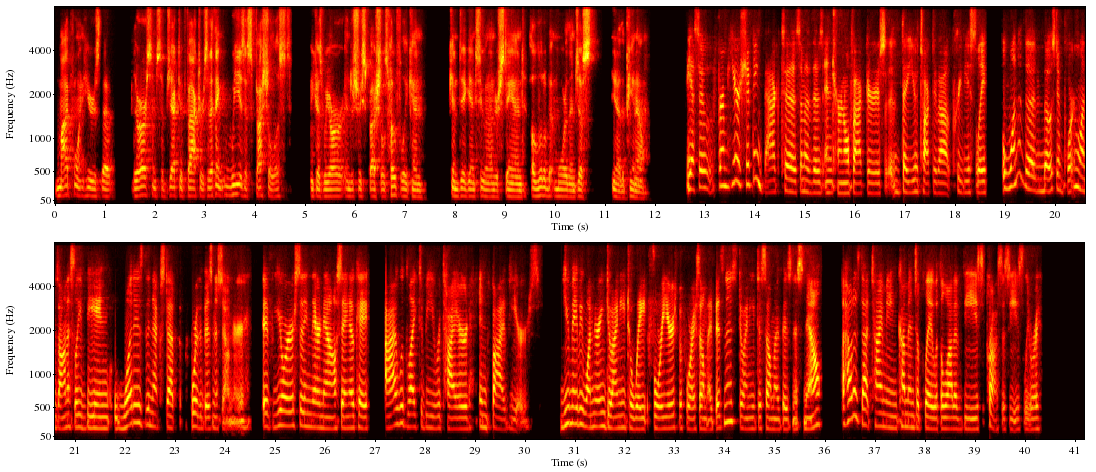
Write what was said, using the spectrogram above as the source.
my point here is that there are some subjective factors that I think we as a specialist, because we are industry specialists, hopefully can can dig into and understand a little bit more than just you know the P&L. Yeah, so from here, shifting back to some of those internal factors that you had talked about previously, one of the most important ones, honestly, being what is the next step for the business owner? If you're sitting there now saying, okay, I would like to be retired in five years, you may be wondering, do I need to wait four years before I sell my business? Do I need to sell my business now? How does that timing come into play with a lot of these processes, Leroy?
